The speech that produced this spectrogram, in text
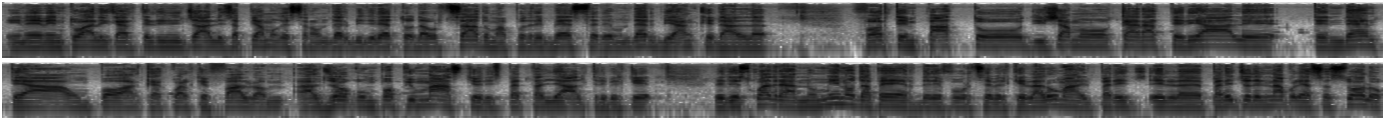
in eventuali cartellini gialli. Sappiamo che sarà un derby diretto da Orsato, ma potrebbe essere un derby anche dal forte impatto, diciamo, caratteriale tendente a un po' anche a qualche fallo, al gioco un po' più maschio rispetto agli altri, perché le due squadre hanno meno da perdere forse, perché la Roma, il pareggio, il pareggio del Napoli a Sassuolo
